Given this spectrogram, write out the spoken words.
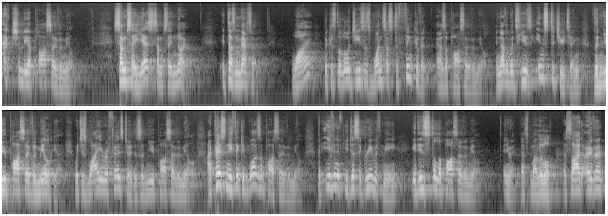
actually a Passover meal. Some say yes, some say no. It doesn't matter. Why? Because the Lord Jesus wants us to think of it as a Passover meal. In other words, he is instituting the new Passover meal here, which is why he refers to it as a new Passover meal. I personally think it was a Passover meal, but even if you disagree with me, it is still a Passover meal. Anyway, that's my little aside over.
